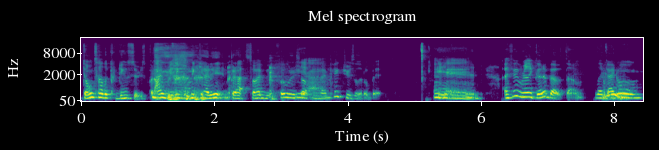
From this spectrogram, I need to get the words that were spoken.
don't tell the producers, but I really want to get in. But I, so I've been photoshopping my pictures a little bit. Okay. And I feel really good about them. Like I don't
